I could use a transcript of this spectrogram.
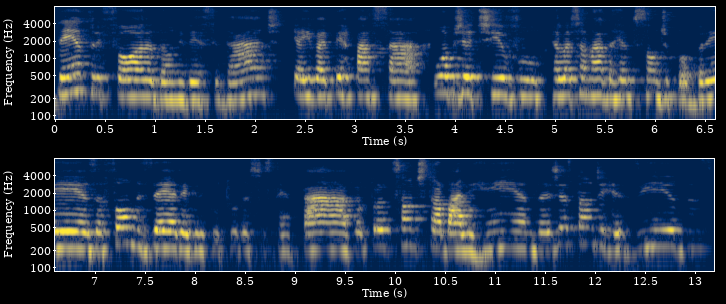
dentro e fora da universidade, que aí vai perpassar o objetivo relacionado à redução de pobreza, fome zero e agricultura sustentável, produção de trabalho e renda, gestão de resíduos,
